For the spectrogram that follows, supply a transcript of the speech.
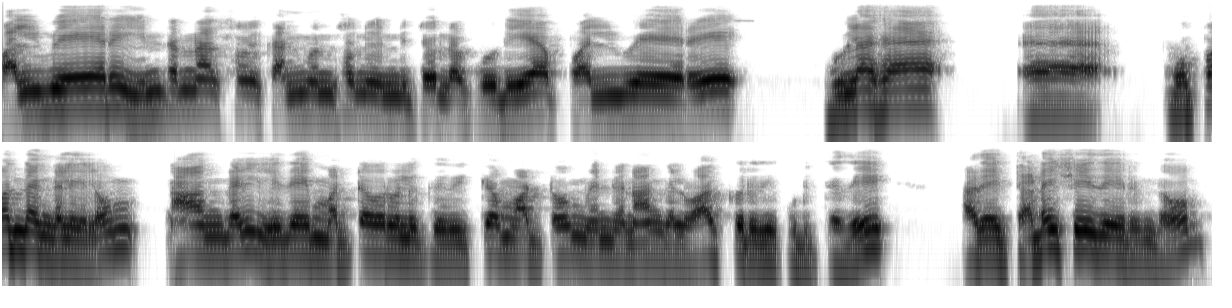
பல்வேறு இன்டர்நேஷனல் கன்வென்ஷன் என்று சொல்லக்கூடிய பல்வேறு உலக ஒப்பந்தங்களிலும் நாங்கள் இதை மற்றவர்களுக்கு விற்க மாட்டோம் என்று நாங்கள் வாக்குறுதி கொடுத்தது. அதை தடை செய்து இருந்தோம்.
